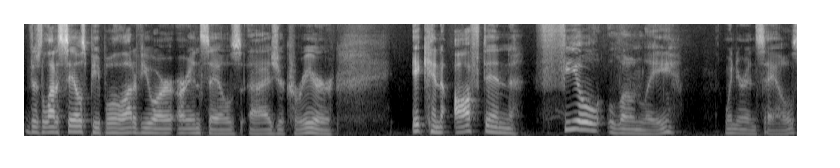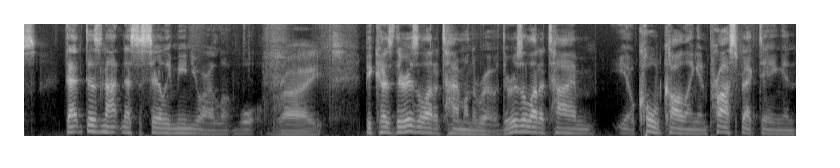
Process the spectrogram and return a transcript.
there's a lot of salespeople. A lot of you are are in sales uh, as your career. It can often feel lonely when you're in sales. That does not necessarily mean you are a lone wolf Right. because there is a lot of time on the road. There is a lot of time, you know, cold calling and prospecting and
